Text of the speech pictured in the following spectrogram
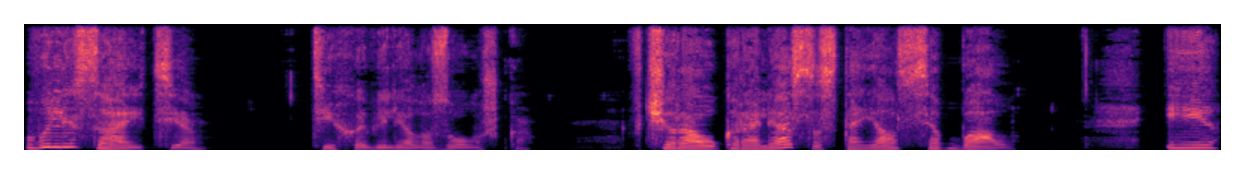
«Вылезайте», — тихо велела Золушка. «Вчера у короля состоялся бал, и...»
